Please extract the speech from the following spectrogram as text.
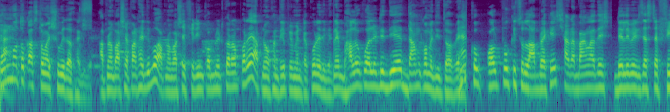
মন মতো কাস্টমার সুবিধা থাকবে। আপনার বাসায় পাঠিয়ে দিব আপনার বাসায় ফিটিং কমপ্লিট করার পরে আপনি ওখান থেকে পেমেন্টটা করে দিবেন। মানে ভালো কোয়ালিটি দিয়ে দাম কমে দিতে হবে হ্যাঁ? খুব অল্প কিছু লাভ রাখে সারা বাংলাদেশ ডেলিভারি চার্জটা ফ্রি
